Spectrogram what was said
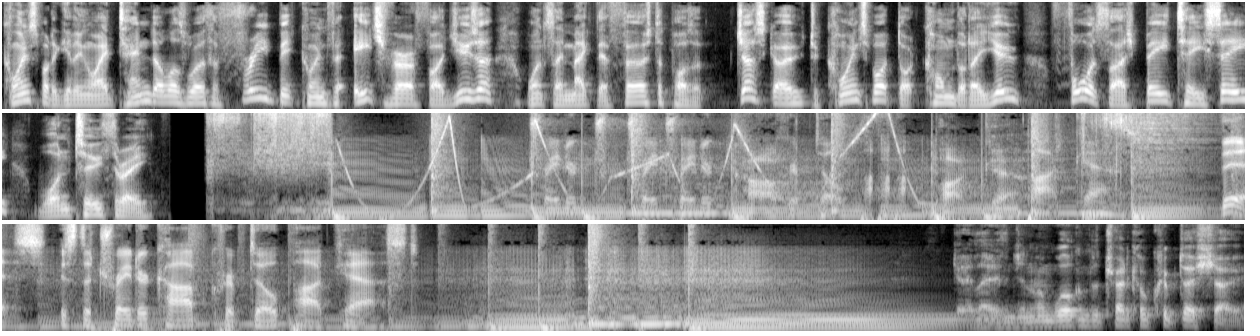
CoinSpot are giving away $10 worth of free Bitcoin for each verified user once they make their first deposit. Just go to coinspot.com.au forward slash BTC123. Trader, trade, trader, Cobb crypto podcast. podcast. This is the Trader Cobb Crypto Podcast. G'day, ladies and gentlemen. Welcome to the Trader Cobb Crypto Show.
